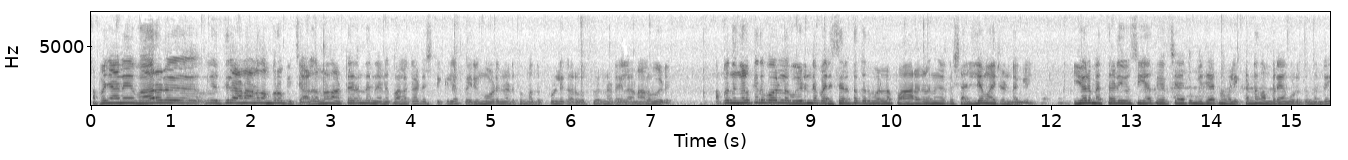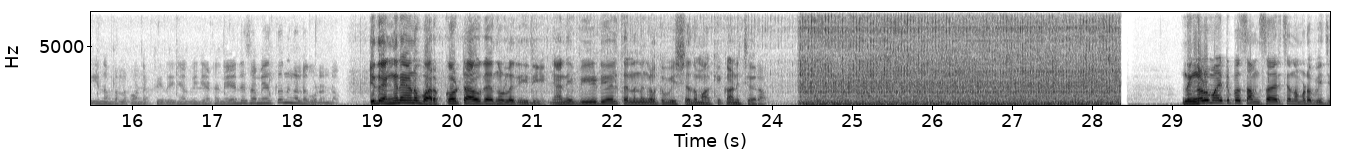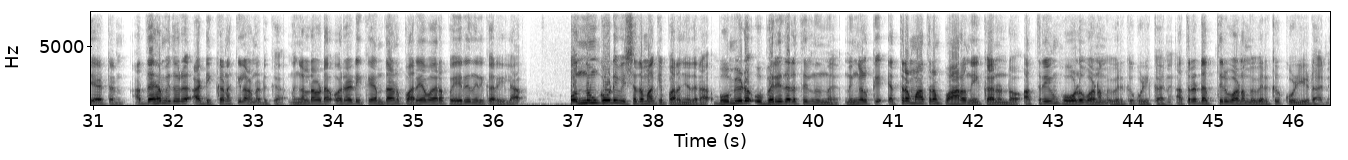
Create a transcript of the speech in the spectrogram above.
അപ്പൊ ഞാൻ വേറൊരു വിധത്തിലാണ് ആൾ നമ്പർ ഒപ്പിച്ചത്. ആൾ നമ്മുടെ നാട്ടുകാരൻ തന്നെയാണ്. പാലക്കാട് ഡിസ്ട്രിക്റ്റിലെ പെരുങ്ങോടിനടുത്ത് മതുപ്പുള്ളി കറുവത്തൂരിനിടയിലാണ് ആൾ വീട്. അപ്പൊ നിങ്ങൾക്ക് ഇതുപോലുള്ള വീടിന്റെ പരിസരത്തൊക്കെ ഇതുപോലുള്ള പാറകൾ നിങ്ങൾക്ക് ശല്യമായിട്ടുണ്ടെങ്കിൽ ഈ ഒരു മെത്തേഡ് യൂസ് ചെയ്യുക തീർച്ചയായിട്ടും വിജയേട്ടനെ വിളിക്കേണ്ട നമ്പർ ഞാൻ കൊടുക്കുന്നുണ്ട്. ഈ നമ്പറിൽ കോൺടാക്ട് ചെയ്ത് കഴിഞ്ഞാൽ വിജയേട്ടൻ ഏത് സമയത്തും നിങ്ങളുടെ കൂടെ ഉണ്ടാവും. ഇതെങ്ങനെയാണ് വർക്കൗട്ട് ആവുക എന്നുള്ള രീതി ഞാൻ ഈ വീഡിയോയിൽ തന്നെ നിങ്ങൾക്ക് വിശദമാക്കി കാണിച്ചു തരാം. നിങ്ങളുമായിട്ട് ഇപ്പോൾ സംസാരിച്ച നമ്മുടെ വിജയേട്ടൻ അദ്ദേഹം ഇതൊരു അടിക്കണക്കിലാണ് എടുക്കുക. നിങ്ങളുടെ അവിടെ ഒരടിക്ക് എന്താണ് പറയുക വേറെ പേര് എനിക്കറിയില്ല. ഒന്നും കൂടി വിശദമാക്കി പറഞ്ഞു തരാം. ഭൂമിയുടെ ഉപരിതലത്തിൽ നിന്ന് നിങ്ങൾക്ക് എത്രമാത്രം പാറ നീക്കാനുണ്ടോ അത്രയും ഹോൾ വേണം ഇവർക്ക് കുഴിക്കാൻ. അത്ര ഡെപ്തിൽ വേണം ഇവർക്ക് കുഴിയിടാൻ.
